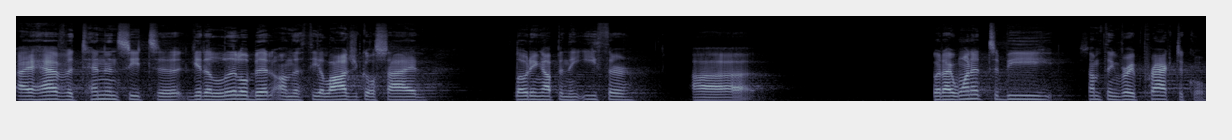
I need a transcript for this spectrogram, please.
I have a tendency to get a little bit on the theological side, floating up in the ether. Uh, but I want it to be something very practical,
